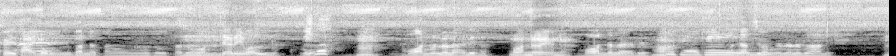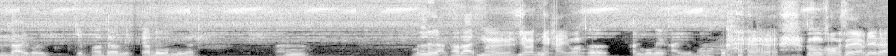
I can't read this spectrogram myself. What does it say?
เคยถ่ายลงตอนน่ะป้าโตตาโซนแค่นี้ว่าอึ่งนี่นะอืมบอลนั่นแหละนะอันนี้ฮะบอนเลยอันนี้บอลนั่นแหละเด้อ๋อแท้เด้มันยามช่วงกันนั่นแหละมานี่อืมใช่ก็เก็บเอาแถวนี้แถวเดิมนี่นะอัน มันเลือกเอาไรเออเรียกว่าเมียไข่วะเออ ขั้นโบเมไข่ก็บอกหูคลองแซ่บได้แหละ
